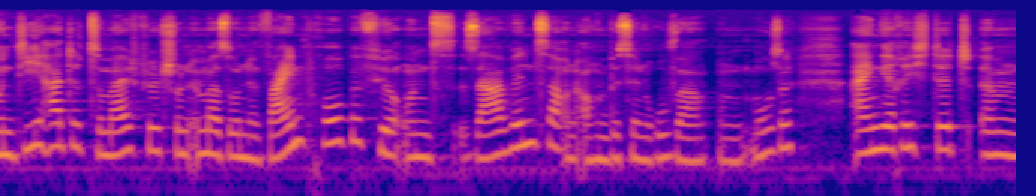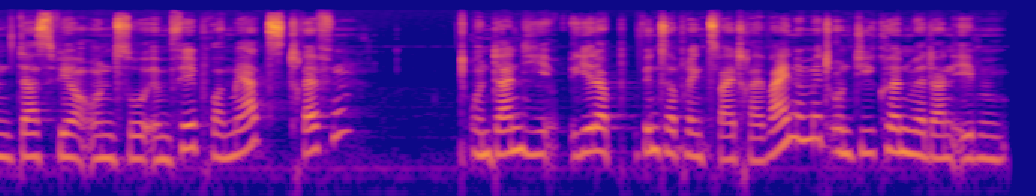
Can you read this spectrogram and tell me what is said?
Und die hatte zum Beispiel schon immer so eine Weinprobe für uns Saarwinzer und auch ein bisschen Ruwer und Mosel eingerichtet, ähm, dass wir uns so im Februar, März treffen. Und dann die, jeder Winzer bringt zwei, drei Weine mit und die können wir dann eben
